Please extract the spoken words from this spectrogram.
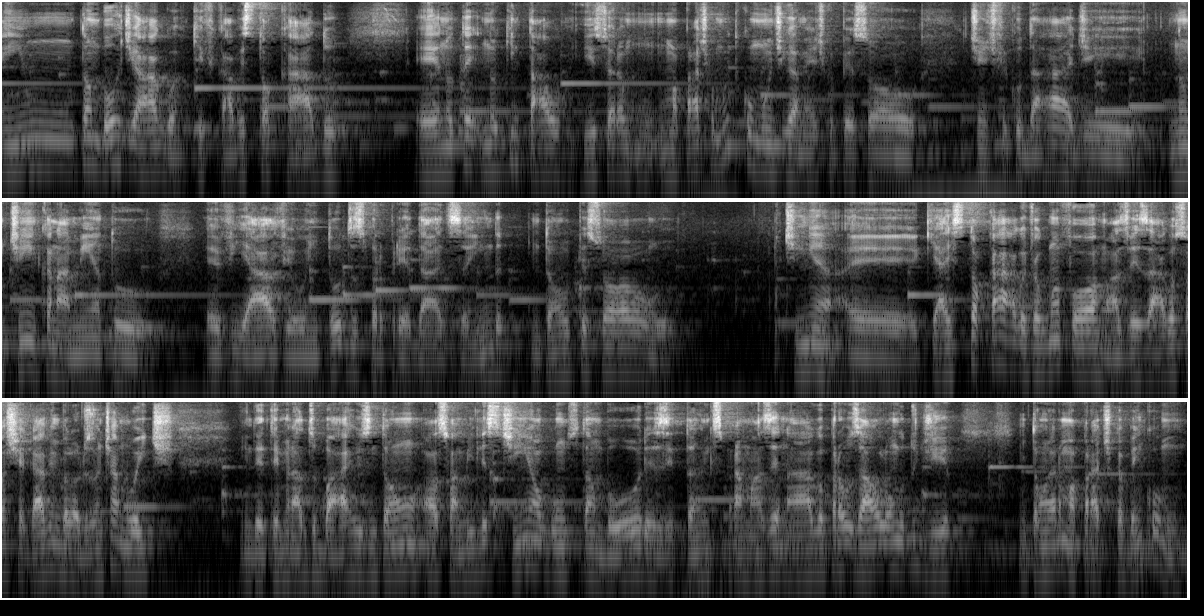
em um tambor de água que ficava estocado é, no, no, quintal. Isso era uma prática muito comum antigamente, que o pessoal tinha dificuldade, não tinha encanamento é, viável em todas as propriedades ainda. Então o pessoal tinha é, que estocar água de alguma forma. Às vezes a água só chegava em Belo Horizonte à noite em determinados bairros, então as famílias tinham alguns tambores e tanques para armazenar água para usar ao longo do dia. Então era uma prática bem comum.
